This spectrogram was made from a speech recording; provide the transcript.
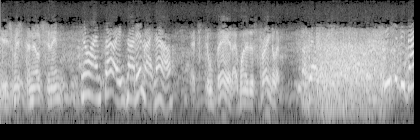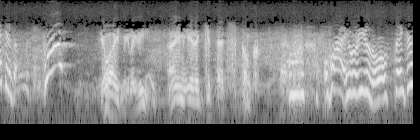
Is Mr. Nelson in? No, I'm sorry. He's not in right now. That's too bad. I wanted to strangle him. Well, he should be back in about... What? You heard me, lady. I'm here to get that skunk. Uh, why? Who are you, the little stinker?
